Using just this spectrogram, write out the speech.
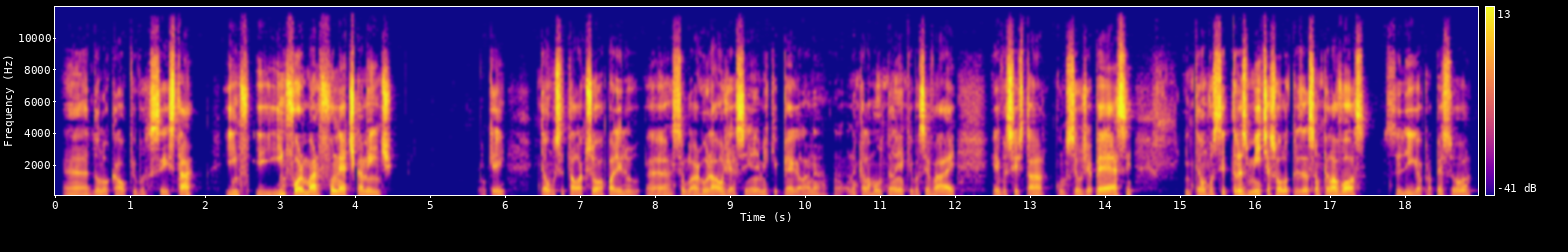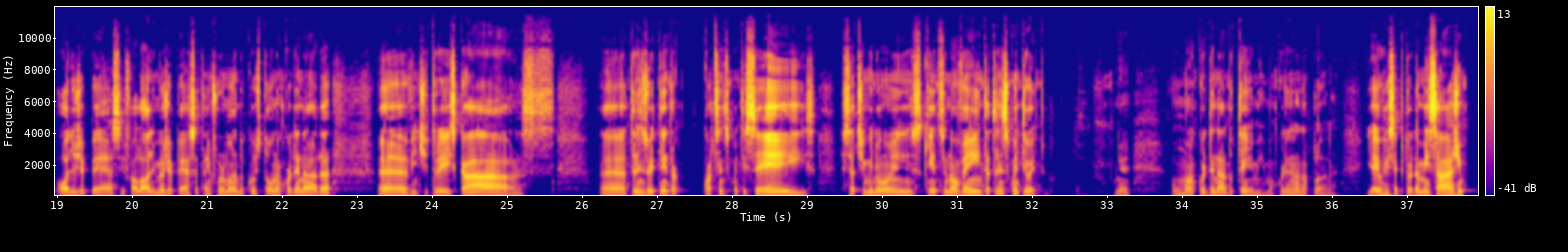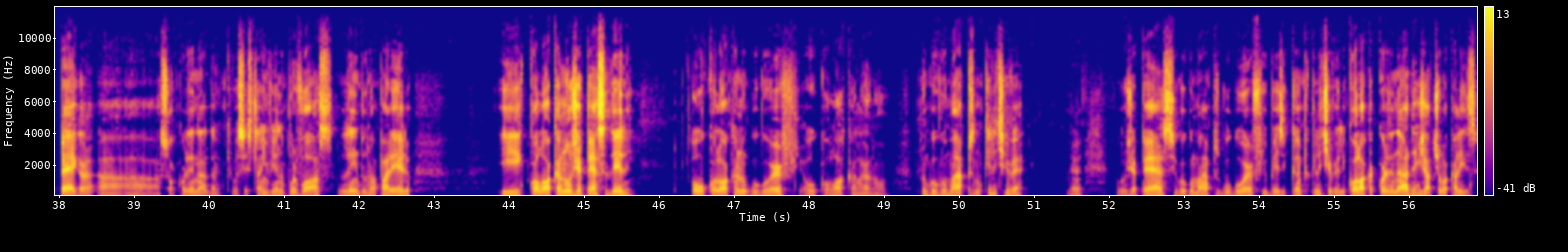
é, do local que você está e, e, informar foneticamente, ok? Então você está lá com o seu aparelho é, celular rural, GSM, que pega lá na, naquela montanha que você vai, e aí você está com o seu GPS, então você transmite a sua localização pela voz. Você liga para a pessoa, olha o GPS e fala: olha, meu GPS está informando que eu estou na coordenada é, 23K é, 380 456 7 milhões 590 358. Né? Uma coordenada UTM, uma coordenada plana. E aí o receptor da mensagem pega a, a, sua coordenada que você está enviando por voz, lendo no aparelho, e coloca no GPS dele ou coloca no Google Earth, ou coloca lá no, no Google Maps, no que ele tiver. Né? O GPS, o Google Maps, o Google Earth, o Basecamp, o que ele tiver. Ele coloca a coordenada e já te localiza.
